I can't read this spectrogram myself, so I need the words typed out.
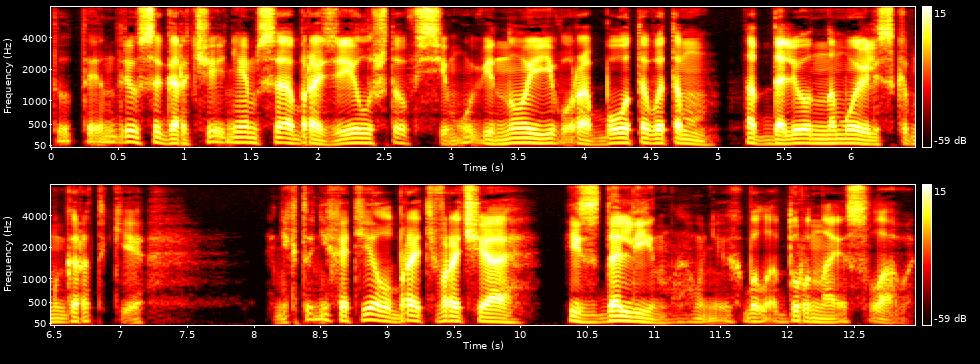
Тут Эндрю с огорчением сообразил, что всему виной его работа в этом отдаленном уэльском городке. Никто не хотел брать врача из долин, у них была дурная слава.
